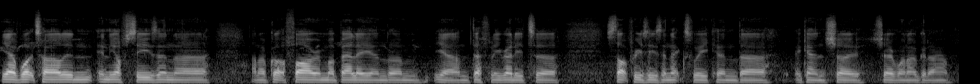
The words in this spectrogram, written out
yeah, I've worked hard in, in the off season uh, and I've got a fire in my belly and um, yeah, I'm definitely ready to start pre-season next week and uh, again show show everyone how good I am.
